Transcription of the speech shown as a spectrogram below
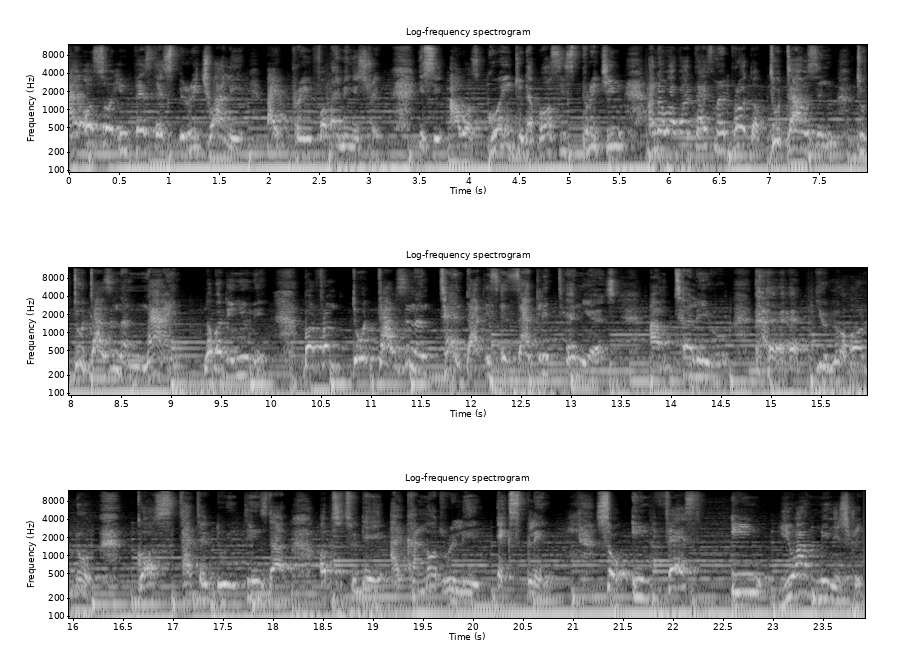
I also invested spiritually by praying for my ministry. You see, I was going to the bosses preaching and I would advertise my product. 2000 to 2009, nobody knew me. But from 2010, that is exactly 10 years, I'm telling you, you know or no, God started doing things that up to today I cannot really explain. So invest in your ministry.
